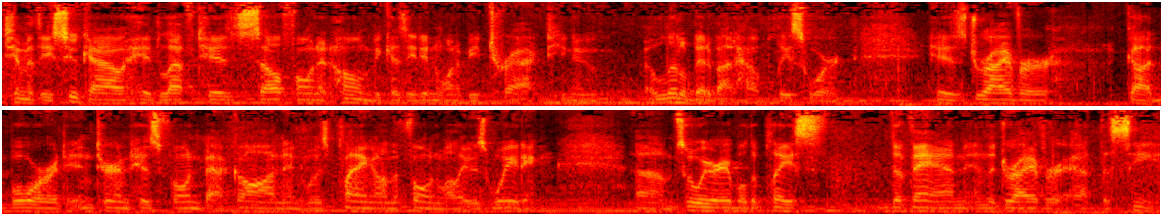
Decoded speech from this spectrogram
Timothy Suckow had left his cell phone at home because he didn't want to be tracked. He knew a little bit about how police worked. His driver got bored and turned his phone back on and was playing on the phone while he was waiting. Um, so we were able to place the van and the driver at the scene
